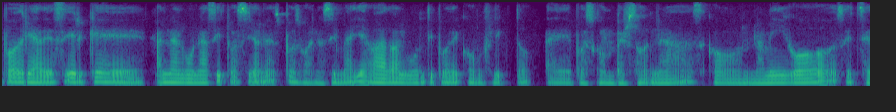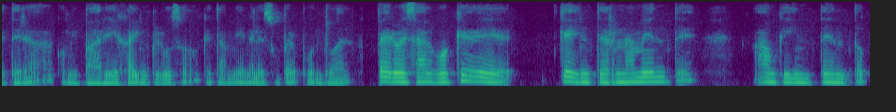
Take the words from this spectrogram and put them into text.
podría decir que en algunas situaciones, pues bueno, sí me ha llevado a algún tipo de conflicto, eh, pues con personas, con amigos, etcétera, con mi pareja incluso, que también él es súper puntual. Pero es algo que, que internamente, aunque intento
